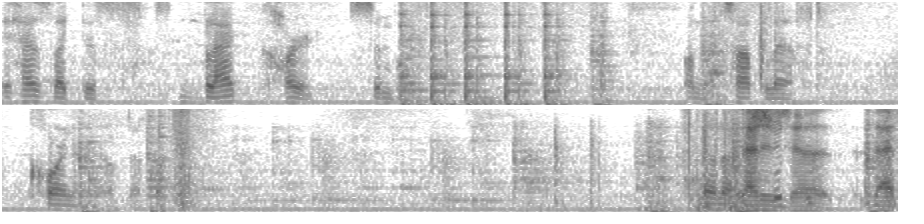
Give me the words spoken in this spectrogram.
It has like this black heart symbol on the top left corner of the fucking. No, no, That is uh, that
